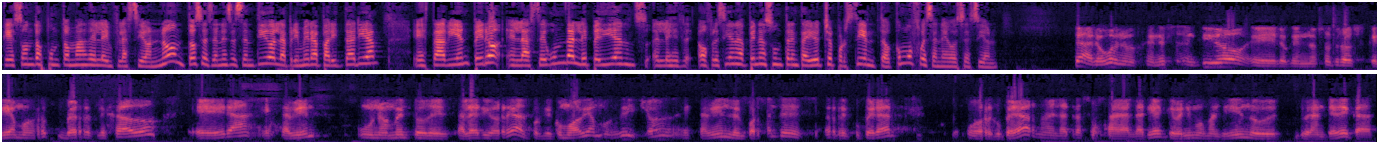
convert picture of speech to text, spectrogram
que son dos puntos más de la inflación, ¿no? Entonces, en ese sentido, la primera paritaria está bien, pero en la segunda le pedían, les ofrecían apenas un 38%. ¿Cómo fue esa negociación? Claro, bueno, en ese sentido, eh, lo que nosotros queríamos ver reflejado eh, era, está bien, un aumento del salario real, porque como habíamos dicho, está bien, lo importante es recuperar o recuperarnos el atraso salarial que venimos manteniendo durante décadas.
